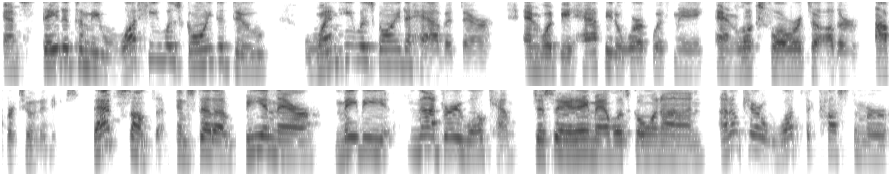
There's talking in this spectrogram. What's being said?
and stated to me what he was going to do, when he was going to have it there, and would be happy to work with me and looks forward to other opportunities. That's something instead of being there, maybe not very well kept, just saying, hey man, what's going on? I don't care what the customer,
